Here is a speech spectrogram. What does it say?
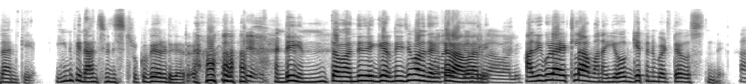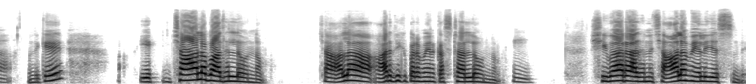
దానికి ఈయన ఫినాన్స్ మినిస్టర్ కుబేరుడు గారు. అంటే ఇంతమంది దగ్గర నుంచి మన దగ్గర రావాలి. అది కూడా ఎట్లా? మన యోగ్యతని బట్టే వస్తుంది. అందుకే చాలా బాధల్లో ఉన్నాం. చాలా ఆర్థికపరమైన కష్టాల్లో ఉన్నాం. శివారాధన చాలా మేలు చేస్తుంది.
